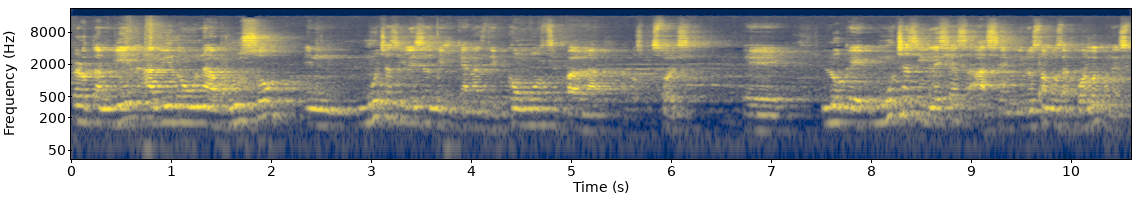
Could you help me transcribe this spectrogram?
pero también ha habido un abuso en muchas iglesias mexicanas de cómo se paga los pastores. Eh, lo que muchas iglesias hacen, y no estamos de acuerdo con eso,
